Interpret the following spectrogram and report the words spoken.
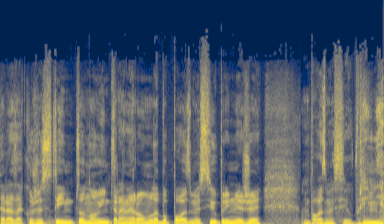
teraz akože s týmto novým trénerom, lebo povedzme si úprimne, že povedzme si úprimne.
